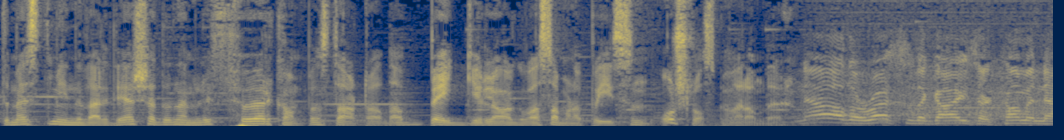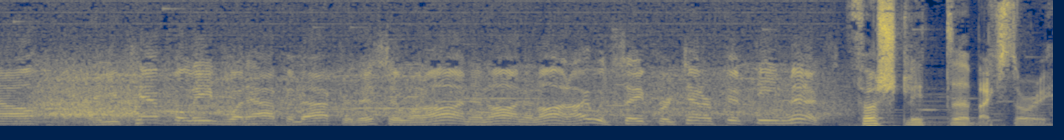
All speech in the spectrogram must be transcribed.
Det mest minneverdige skjedde nemlig før kampen starta, da begge lag var samla på isen og sloss med hverandre. Now the rest of the guys are coming now, and you can't believe what happened after this. It went on and on and on. I would say for 10 or 15 minutes. Først litt eh, backstory.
